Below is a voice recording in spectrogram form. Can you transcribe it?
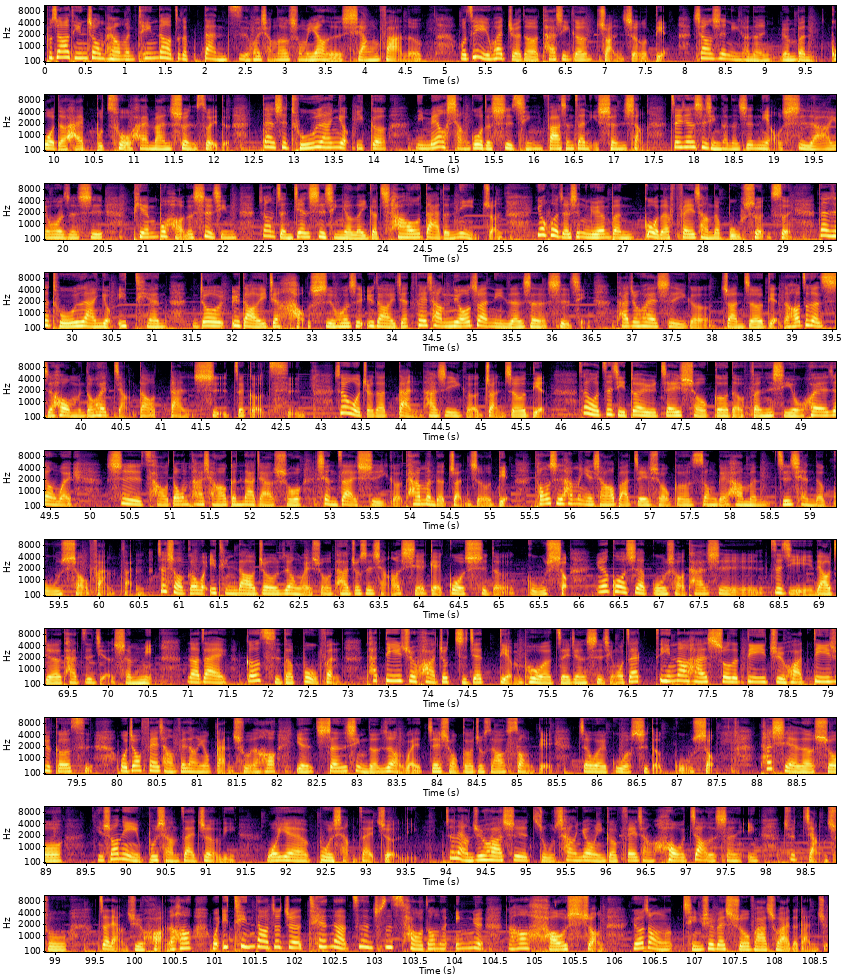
不知道听众朋友们听到这个“蛋”字会想到什么样的想法呢？我自己会觉得它是一个转折点，像是你可能原本过得还不错，还蛮顺遂的。但是突然有一个你没有想过的事情发生在你身上，这件事情可能是鸟事啊，又或者是偏不好的事情，让整件事情有了一个超大的逆转，又或者是你原本过得非常的不顺遂，但是突然有一天，你就遇到了一件好事，或是遇到一件非常牛算你人生的事情，它就会是一个转折点。然后这个时候，我们都会讲到“但是”这个词，所以我觉得“但”它是一个转折点。在我自己对于这一首歌的分析，我会认为。是草东，他想要跟大家说，现在是一个他们的转折点，同时他们也想要把这首歌送给他们之前的鼓手凡凡。这首歌我一听到就认为说，他就是想要写给过世的鼓手。因为过世的鼓手，他是自己了结了他自己的生命。那在歌词的部分，他第一句话就直接点破了这件事情。我在听到他说的第一句话、第一句歌词，我就非常非常有感触，然后也深信的认为这首歌就是要送给这位过世的鼓手。他写了说：“你说你不想在这里，我也不想在这里。”这两句话是主唱用一个非常吼叫的声音去讲出这两句话，然后我一听到就觉得天哪，真的就是草东的音乐，然后好爽，有种情绪被抒发出来的感觉。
